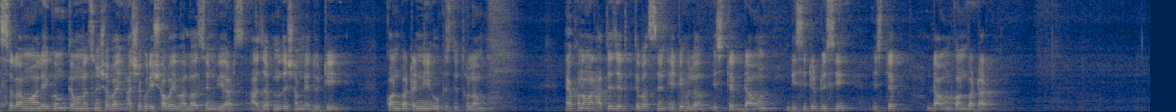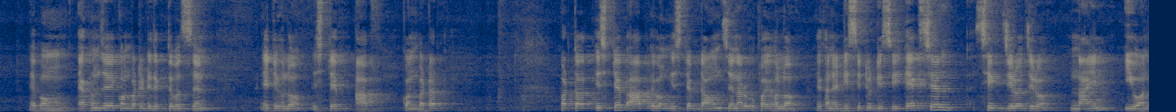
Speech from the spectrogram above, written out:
আসসালামু আলাইকুম, কেমন আছেন সবাই? আশা করি সবাই ভালো আছেন ভিউয়ার্স আজ আপনাদের সামনে দুটি কনভার্টার নিয়ে উপস্থিত হলাম। এখন আমার হাতে যে দেখতে পাচ্ছেন, এটি হলো step down DC to DC step down converter এবং এখন যে কনভার্টারটি দেখতে পাচ্ছেন, এটি হলো স্টেপ আপ কনভার্টার অর্থাৎ স্টেপ আপ এবং স্টেপ ডাউন চেনার উপায় হলো, এখানে DC to DC XL six zero zero nine E one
